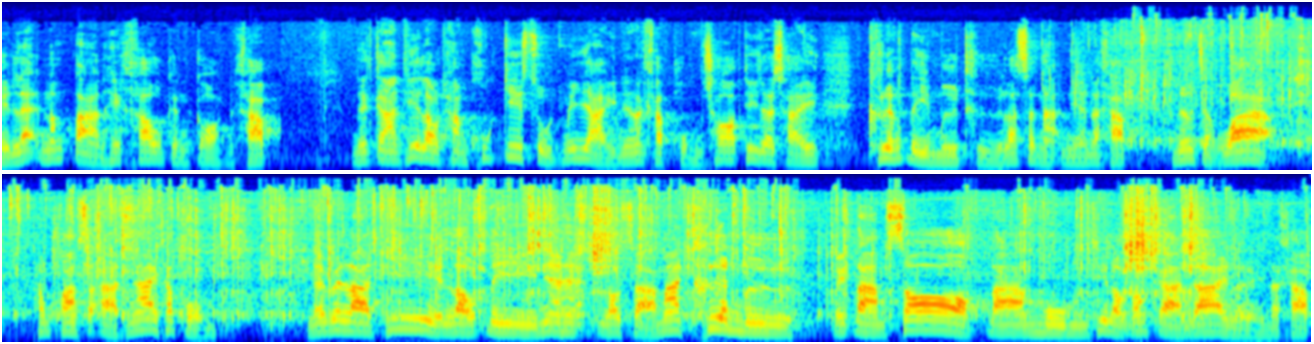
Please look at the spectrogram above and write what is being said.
ยและน้ำตาลให้เข้ากันก่อนครับ ในการที่เราทำคุกกี้สูตรไม่ใหญ่เนี่ยนะครับผมชอบที่จะใช้เครื่องตีมือถือลักษณะเนี้ยนะครับ เนื่องจากว่าทำความสะอาดง่ายครับผม และเวลาที่เราตีเนี่ยฮะเราสามารถเคลื่อนมือไปตามซอกตามมุมที่เราต้องการได้เลยนะครับ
